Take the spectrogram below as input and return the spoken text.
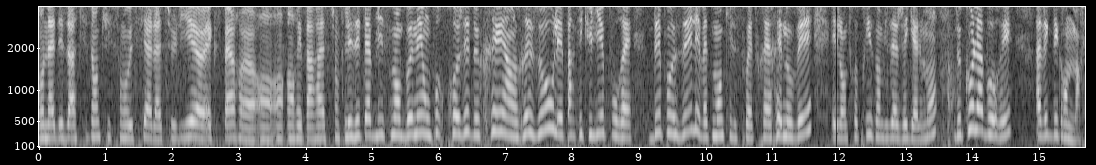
On a des artisans qui sont aussi à l'atelier euh, experts en, en, réparation. Les établissements Bonnet ont pour projet de créer un réseau où les particuliers pourraient déposer les vêtements qu'ils souhaiteraient rénover et l'entreprise envisage également de collaborer avec des grandes marques.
